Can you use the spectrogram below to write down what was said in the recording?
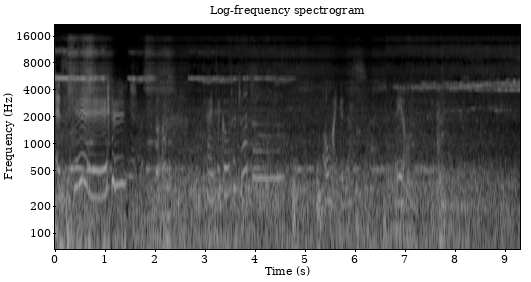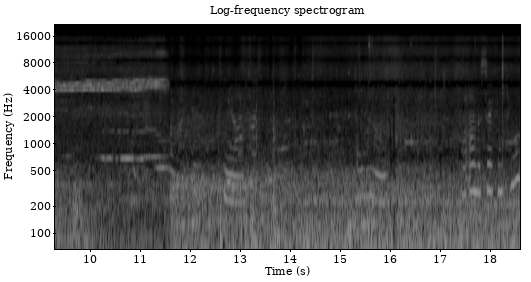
It's huge. Time to go to Toronto. Oh my goodness. Damn. Yeah. We're on the second floor.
